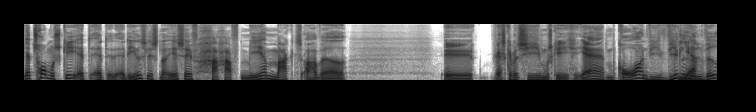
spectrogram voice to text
jeg tror måske, at, at, at Enhedslisten og SF har haft mere magt og har været, øh, hvad skal man sige, måske, ja, grovere end vi i virkeligheden ja. ved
